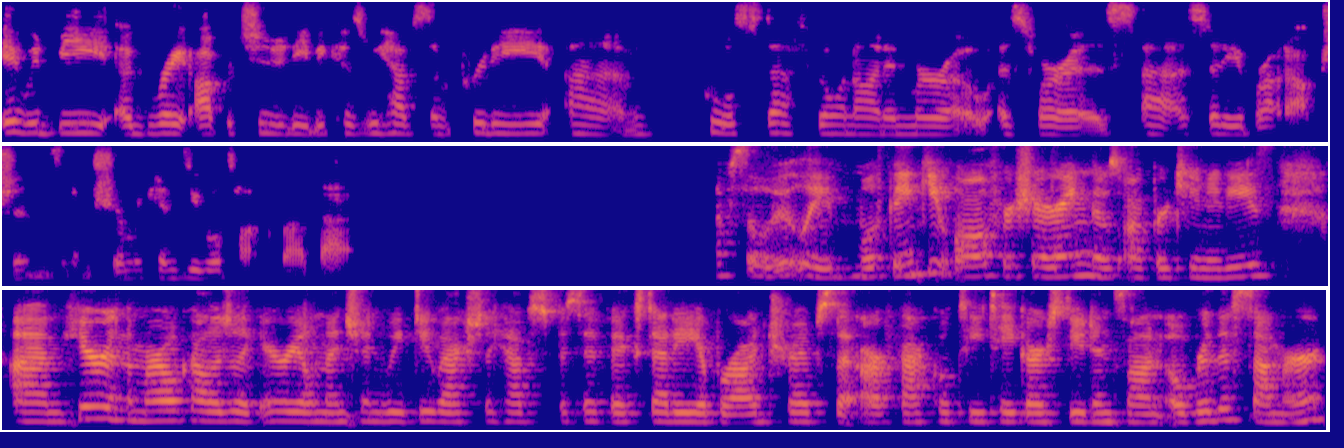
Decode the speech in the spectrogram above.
it would be a great opportunity because we have some pretty um, cool stuff going on in Murrow as far as uh, study abroad options, and I'm sure Mackenzie will talk about that. Absolutely. Well, thank you all for sharing those opportunities. Um, here in the Murrow College, like Ariel mentioned, we do actually have specific study abroad trips that our faculty take our students on over the summer.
